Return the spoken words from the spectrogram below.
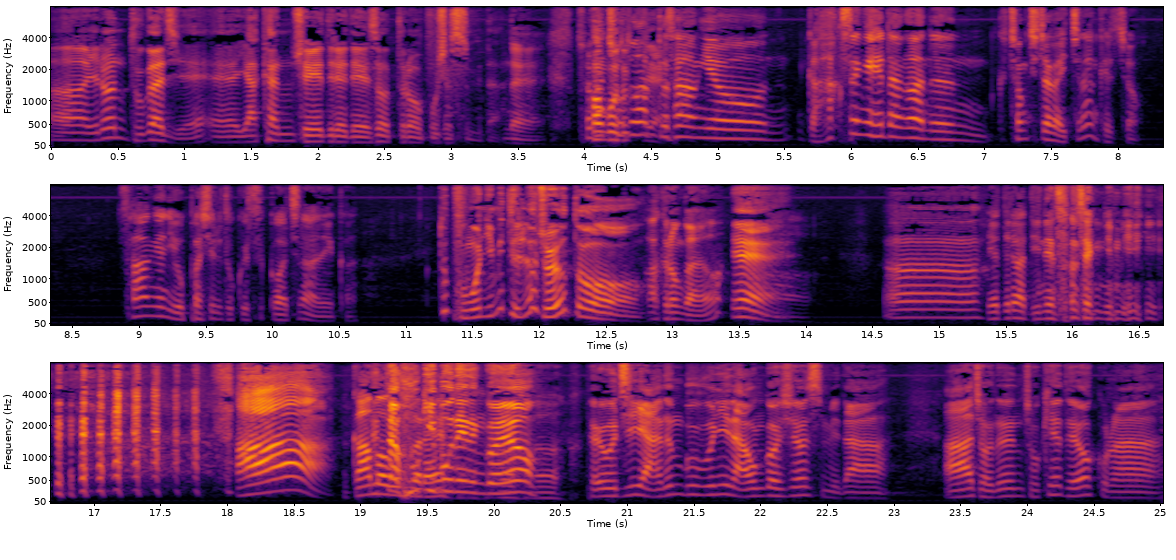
아, 이런 두 가지의 에, 약한 죄들에 대해서 들어보셨습니다. 네. 광고도- 초등학교 네. 4학년, 그러니까 학생에 해당하는 그 청취자가 있지는 않겠죠. 4학년이 요파 씨를 듣고 있을 것 같지는 않으니까. 또 부모님이 들려줘요 또. 아, 그런가요? 예. 어. 아, 얘들아, 니네 선생님이 아 까먹은 일단 후기 거래. 보내는 거예요. 어, 어. 배우지 않은 부분이 나온 것이었습니다. 아, 저는 좋게 되었구나.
